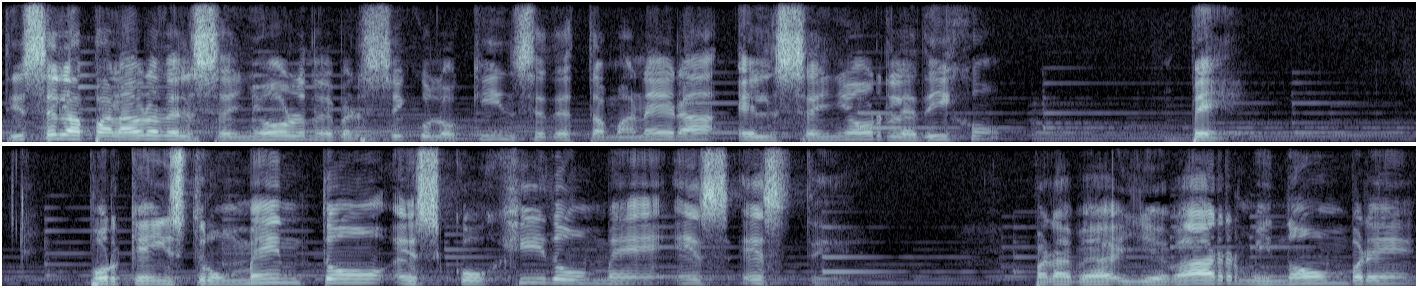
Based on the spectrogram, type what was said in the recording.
Dice la palabra del Señor en el versículo 15 de esta manera, el Señor le dijo, ve, porque instrumento escogido me es este, para llevar mi nombre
